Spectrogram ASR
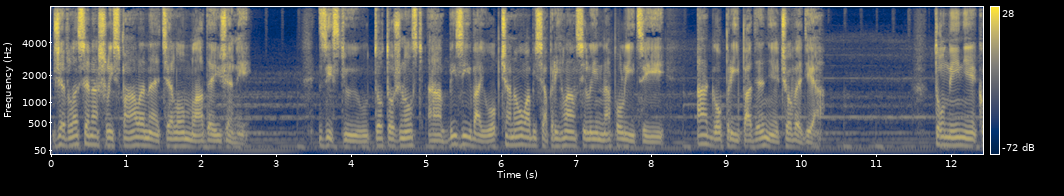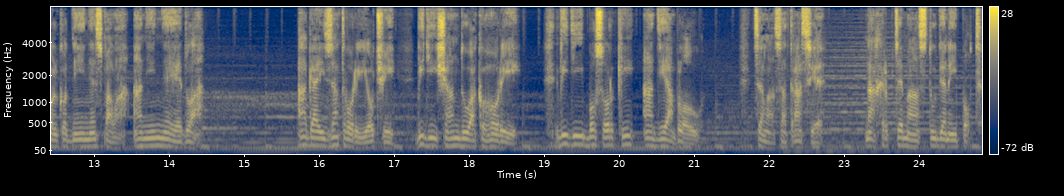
že v lese našli spálené telo mladej ženy. Zistujú totožnosť a vyzývajú občanov, aby sa prihlásili na polícii, ak o prípade niečo vedia. Tony niekoľko dní nespala ani nejedla. Ak aj zatvorí oči, vidí Šandu ako horí. Vidí bosorky a diablov. Celá sa trasie. Na chrbte má studený pot.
